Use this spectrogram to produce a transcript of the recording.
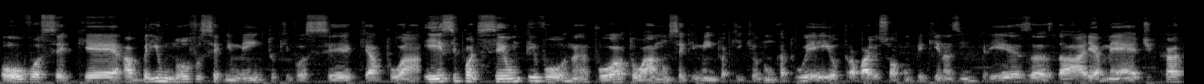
ou você quer abrir um novo segmento que você quer atuar. Esse pode ser um pivô, né? Vou atuar num segmento aqui que eu nunca atuei, eu trabalho só com pequenas empresas da área médica,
